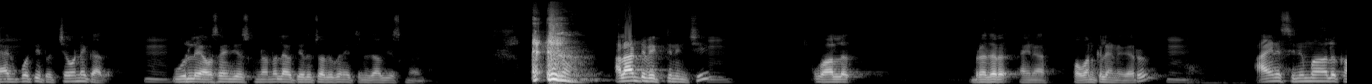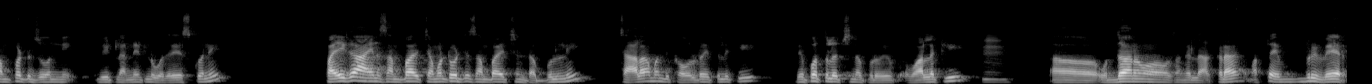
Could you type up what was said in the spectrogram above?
లేకపోతే ఇటు వచ్చేవాడే కాదు. ఊర్లో వ్యవసాయం చేసుకున్నాను లేకపోతే ఏదో చదువుకొని చిన్న జాబ్ చేసుకున్నాను అలాంటి వ్యక్తి నుంచి వాళ్ళ బ్రదర్ అయిన పవన్ కళ్యాణ్ గారు ఆయన సినిమాలు కంఫర్ట్ జోన్ని వీటిలన్నింటిని వదిలేసుకొని పైగా ఆయన సంపాది చెమటోడ్చి సంపాదించిన డబ్బుల్ని చాలామంది కౌలు రైతులకి విపత్తులు వచ్చినప్పుడు వాళ్ళకి ఉద్దానం సంఘటనలు అక్కడ మొత్తం ఎవ్రీవేర్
